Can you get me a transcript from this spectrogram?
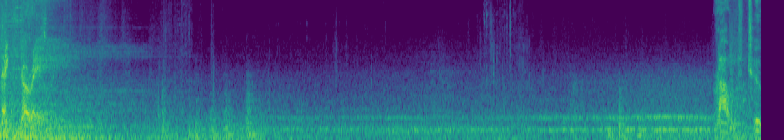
Victory! Round two.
